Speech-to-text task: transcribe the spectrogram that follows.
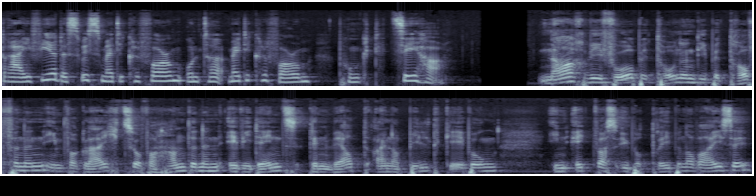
3.4 des Swiss Medical Forum unter medicalforum.ch. Nach wie vor betonen die Betroffenen im Vergleich zur vorhandenen Evidenz den Wert einer Bildgebung in etwas übertriebener Weise,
